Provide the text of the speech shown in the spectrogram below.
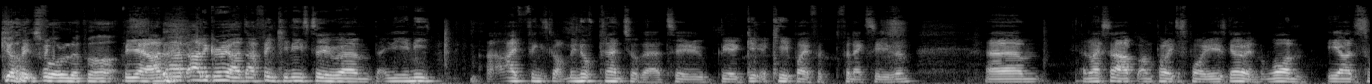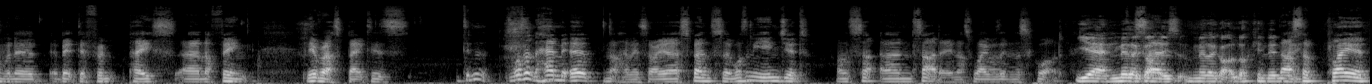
god, it's falling apart. But yeah, I'd, I'd, I'd agree. I'd, I think he needs to. Um, he need. I think he's got enough potential there to be a, a key player for, for next season. Um, and like I said, I'm I'm probably disappointed he's going. One, he had something a, a bit different pace, and I think the other aspect is didn't wasn't Hem uh, not Hemming sorry uh, Spencer wasn't he injured on Sa- on Saturday and that's why he wasn't in the squad. Yeah, and Miller got um, his, Miller got a look in, didn't he? That's he? a player.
